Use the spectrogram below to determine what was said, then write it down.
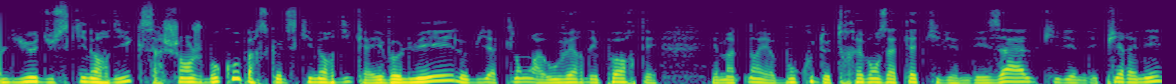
lieu du ski nordique. Ça change beaucoup parce que le ski nordique a évolué le biathlon a ouvert des portes et, et maintenant il y a beaucoup de très bons athlètes qui viennent des Alpes qui viennent des Pyrénées.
